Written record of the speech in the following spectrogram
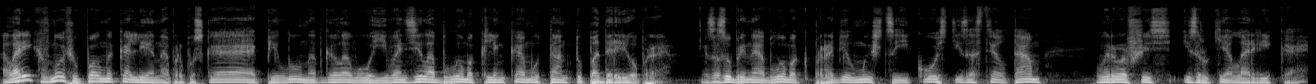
Аларик вновь упал на колено, пропуская пилу над головой, и вонзил обломок клинка мутанту под ребра. Зазубренный обломок пробил мышцы и кость и застрял там, вырвавшись из руки Аларика,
